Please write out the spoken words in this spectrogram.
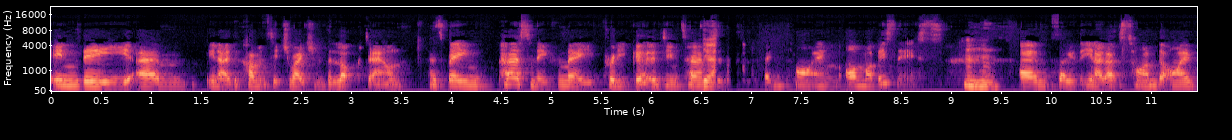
in the um, you know the current situation with the lockdown has been personally for me pretty good in terms yeah. of spending time on my business. Mm-hmm. Um, so you know that's time that I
